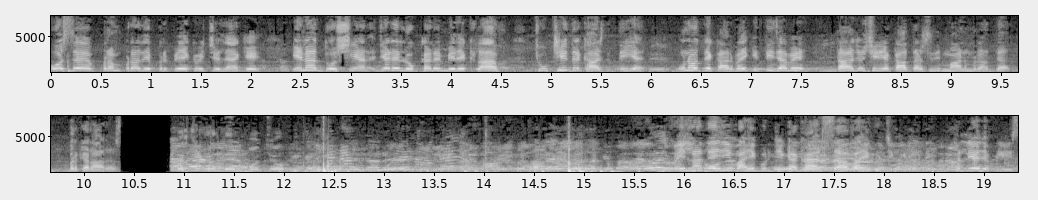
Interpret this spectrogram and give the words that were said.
ਉਸ ਪਰੰਪਰਾ ਦੇ ਪ੍ਰਪੇਖ ਵਿੱਚ ਲੈ ਕੇ ਇਹਨਾਂ ਦੋਸ਼ੀਆਂ ਜਿਹੜੇ ਲੋਕਾਂ ਨੇ ਮੇਰੇ ਖਿਲਾਫ ਝੂਠੀ ਦਰਖਾਸਤ ਦਿੱਤੀ ਹੈ ਉਹਨਾਂ ਉੱਤੇ ਕਾਰਵਾਈ ਕੀਤੀ ਜਾਵੇ ਤਾਂ ਜੋ ਸ਼੍ਰੀ ਅਕਾਲ ਤਖਤ ਦੀ ਮਾਨ ਮਰਿਆਦਾ ਬਰਕਰਾਰ ਰਹੇ। ਸਪਸ਼ਟੀਕਰਨ ਦੇਣ ਪਹੁੰਚੇ ਹੋ ਕੀ ਕਰੀ ਪਹਿਲਾਂ ਤੇ ਜੀ ਵਾਹਿਗੁਰੂ ਜੀ ਕਾ ਖਾਲਸਾ ਵਾਹਿਗੁਰੂ ਜੀ ਕੀ ਫਤਿਹ। ਥੱਲੇ ਹੋ ਜਾ ਪਲੀਜ਼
